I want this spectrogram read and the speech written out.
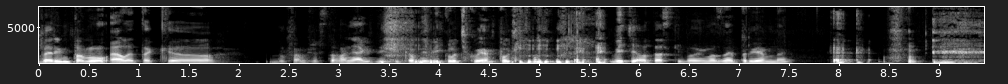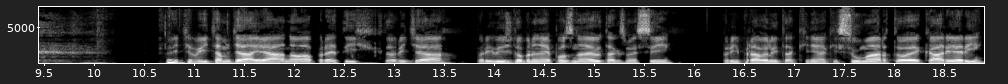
verím tomu, ale tak... Uh Dúfam, že z toho nejak vždy šikovne vyklúčkujem, pokiaľ by tie otázky boli moc nepríjemné. Peťo, vítam ťa aj ja, no a pre tých, ktorí ťa príliš dobre nepoznajú, tak sme si pripravili taký nejaký sumár tvojej kariéry.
